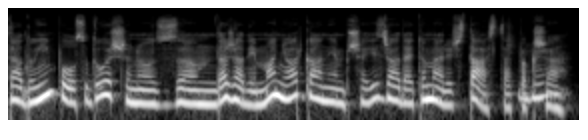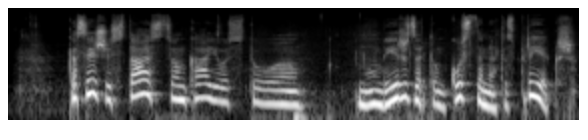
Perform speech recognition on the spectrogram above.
tādu impulsu došanu uz um, dažādiem maņu orgāniem, šai izrādē tomēr ir stāsts apakšā. Mm. Kas ir šis stāsts un kā jūs to nu, virzat un kustinat uz priekšu?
